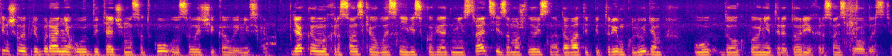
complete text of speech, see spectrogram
Закінчили прибирання у дитячому садку у селищі Калинівське. Дякуємо Херсонській обласній військовій адміністрації за можливість надавати підтримку людям у деокупованій території Херсонської області.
